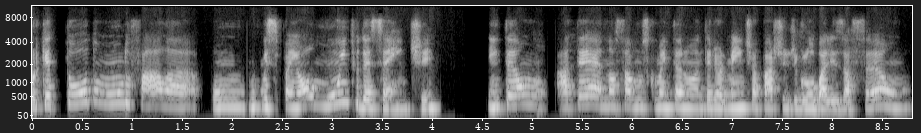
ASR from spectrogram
porque todo mundo fala um, um espanhol muito decente. Então, até nós estávamos comentando anteriormente a parte de globalização,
